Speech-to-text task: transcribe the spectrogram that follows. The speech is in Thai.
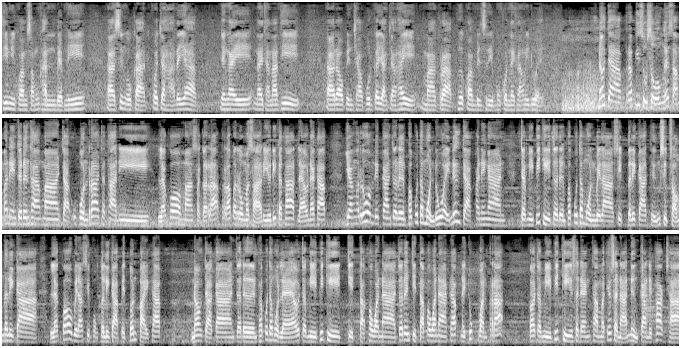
ที่มีความสำคัญแบบนี้ ซึ่งโอกาสก็จะหาได้ยากยังไงในฐานะที่เราเป็นชาวพุทธก็อยากจะให้มากราบเพื่อความเป็นสิริมงคลในครั้งนี้ด้วย นอกจากพระพิสุสงฆ์และสามเณรจะเดินทางมาจากอุบลราชธานี แล้วก็มาสักการะพระบรมสารีริกธาตุแล้วนะครับ ยังร่วมในการเจริญพระพุทธมนต์ด้วย เนื่องจากภายในงานจะมีพิธีเจริญพระพุทธมนต์เวลา 10นาฬิกาถึง 12นาฬิกาแล้วก็เวลา 16นาฬิกาเป็นต้นไปครับ นอกจากการเจริญพระพุทธมนต์แล้วจะมีพิธีจิตตภาวนา เจริญจิตตภาวนาครับในทุกวันพระ ก็จะมีพิธีแสดงธรรมเทศนาหนึ่งการในภาคเช้า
